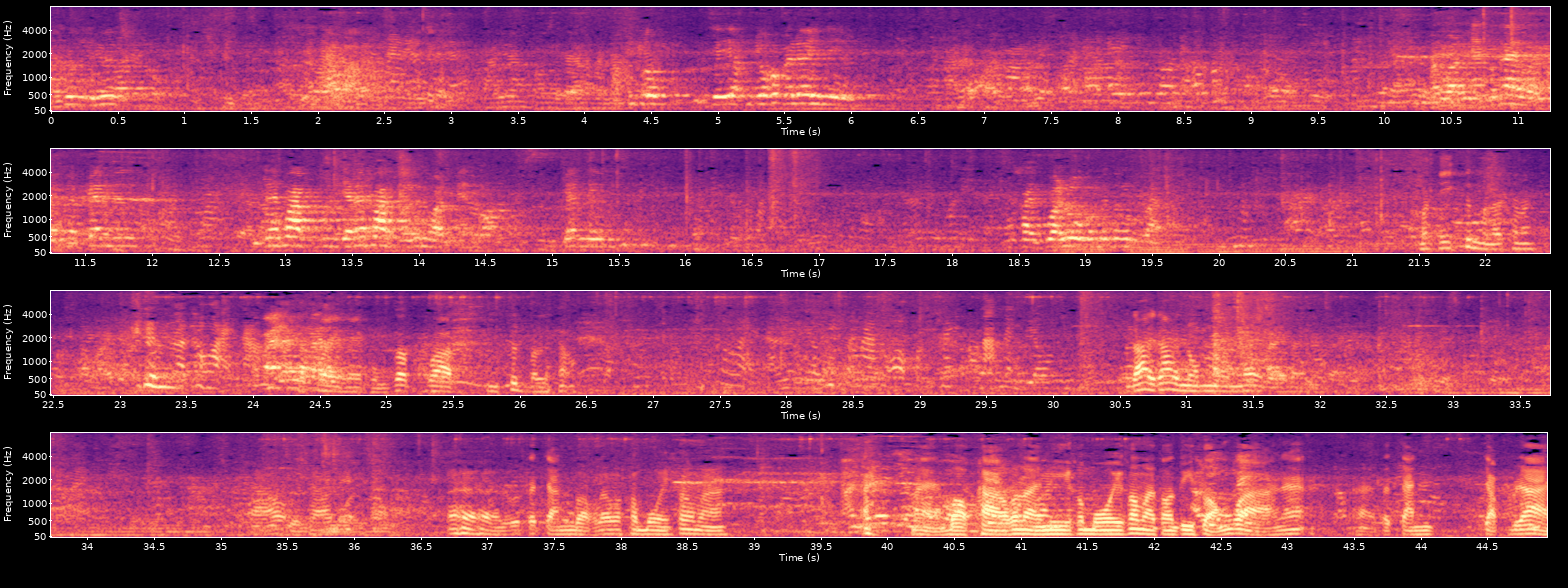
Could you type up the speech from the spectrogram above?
ย่าเพิ่งอย่าเพิ่งพี่โยมเสียโยกเข้าไปเลยนี่เอาวันนี้ก็ได้วันนี้แป๊บนึงได้ภาพจะได้ภาพสวยกันวันนี้แป๊บนึงถ้าใครกลัวลูกก็ไม่ต้องกลัวเมื่อกี้ขึ้นมาแล้วใช่ไหมขึ้นมาถวายน้ำไปแล้วไปใช่แล้วไงผมก็ว่ามันขึ้นมาแล้ว อย่างเดียวได้ได้นมนมได้ได้ได้เช้าเช้าเนี่ยเออรู้ตาจันบอกแล้วว่าขโมยเข้ามาแหมบอกข่าวกันหน่อยมีขโมยเข้ามาตอนตีสองกว่านะฮะอ่าตาจันจับได้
